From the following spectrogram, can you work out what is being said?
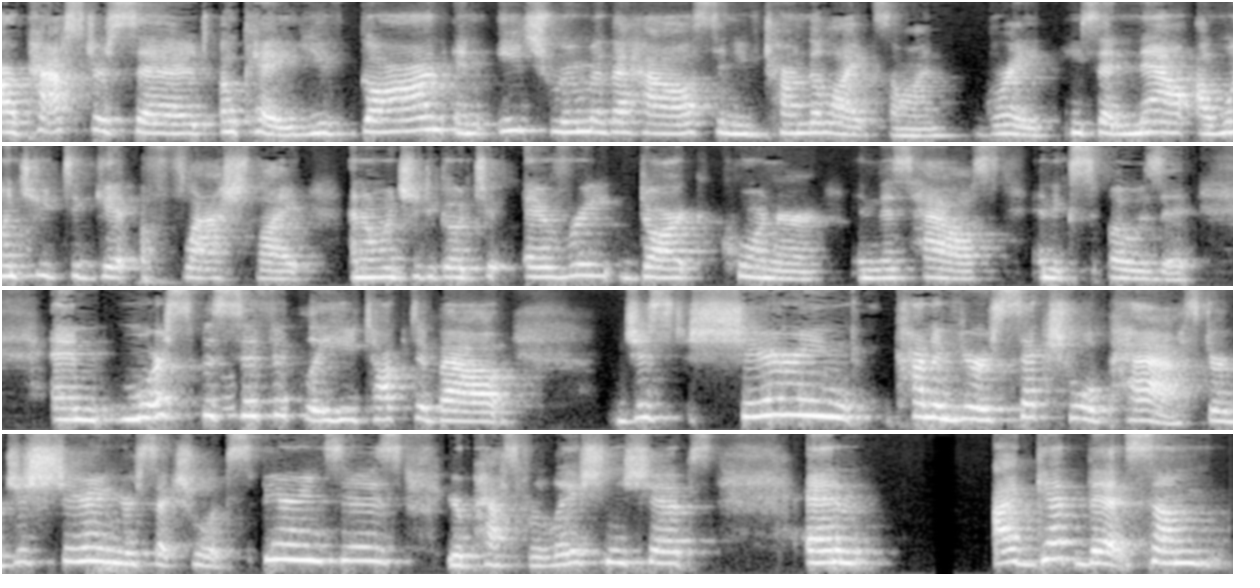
our pastor said okay you've gone in each room of the house and you've turned the lights on. Great. He said now i want you to get a flashlight and i want you to go to every dark corner in this house and expose it. And more specifically he talked about just sharing kind of your sexual past or just sharing your sexual experiences your past relationships and I get that some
